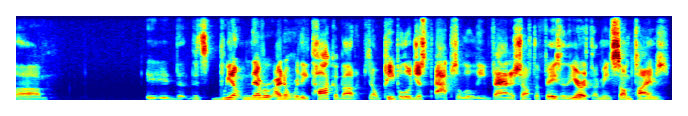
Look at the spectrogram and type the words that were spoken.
Um, it's we don't never I don't really talk about you know people who just absolutely vanish off the face of the earth. I mean, sometimes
